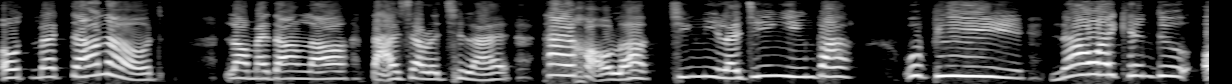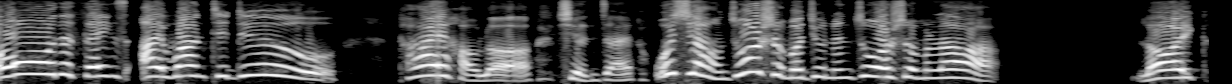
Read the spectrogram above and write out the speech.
old MacDonald. 老麦当劳大笑了起来。太好了，请你来经营吧。Whoopee! Now I can do all the things I want to do. 太好了，现在我想做什么就能做什么了。Like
